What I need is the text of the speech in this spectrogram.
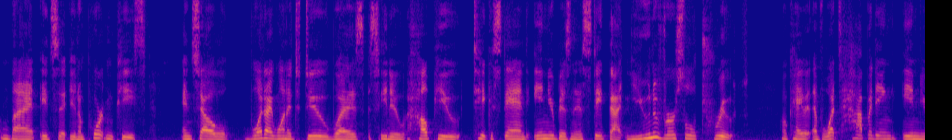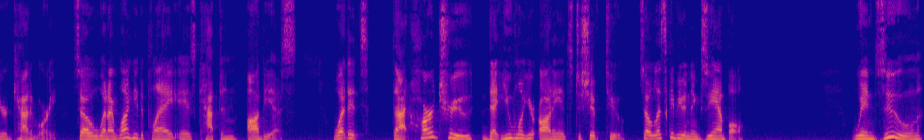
but it's an important piece. And so what I wanted to do was, you know, help you take a stand in your business, state that universal truth, okay, of what's happening in your category. So, what I want you to play is Captain Obvious. What it's that hard truth that you want your audience to shift to. So, let's give you an example. When Zoom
